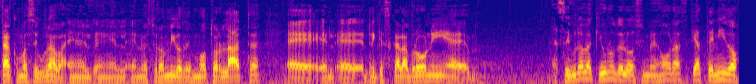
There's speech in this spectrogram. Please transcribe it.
tal como aseguraba en, el- en nuestro amigo de Motorlat, Enrique Scalabroni, aseguraba que uno de los mejores que ha tenido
